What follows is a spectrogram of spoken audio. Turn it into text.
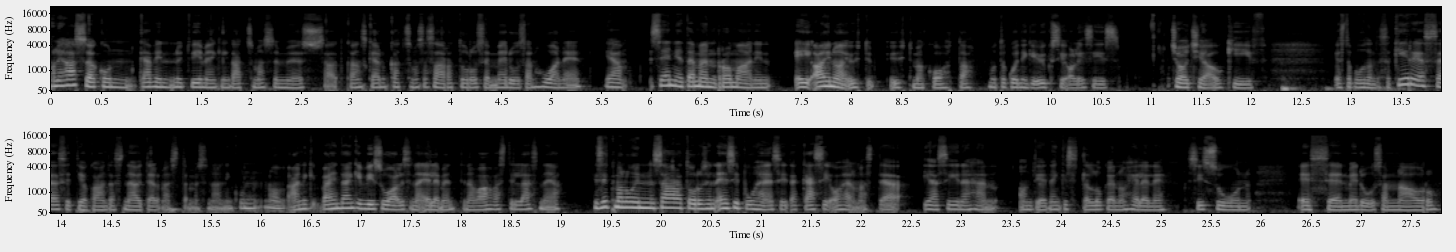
oli hassua, kun kävin nyt viimeinkin katsomassa myös, sä oot kans käynyt katsomassa Saara Turusen Medusan huoneen. Ja sen ja tämän romaanin ei ainoa yhty, yhtymäkohta, mutta kuitenkin yksi oli siis Georgia O'Keeffe, josta puhutaan tässä kirjassa ja sitten joka on tässä näytelmässä tämmöisenä niin kuin, no, ainakin vähintäänkin visuaalisena elementtinä vahvasti läsnä. Ja, ja sitten mä luin Saara Turusen esipuheen siitä käsiohjelmasta ja, ja siinä hän on tietenkin sitten lukenut Helene Sisuun esseen Medusan nauru.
